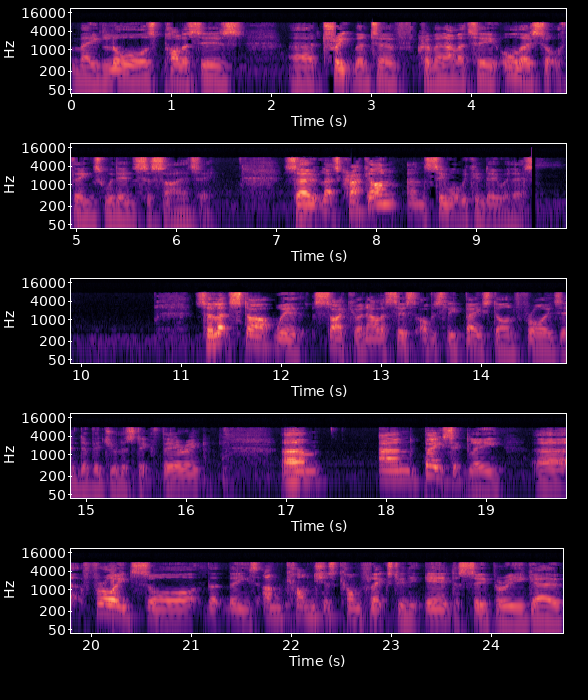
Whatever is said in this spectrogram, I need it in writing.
made laws, policies, uh, treatment of criminality, all those sort of things within society. So let's crack on and see what we can do with this. So let's start with psychoanalysis, obviously based on Freud's individualistic theory. Um, and basically, uh, Freud saw that these unconscious conflicts between the id, the superego,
